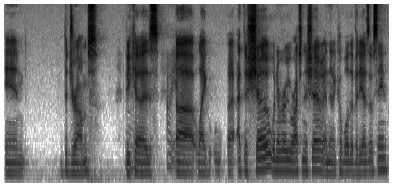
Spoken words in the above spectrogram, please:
in the drums because Oh, yeah. uh, like uh, at the show whenever we were watching the show and then a couple of the videos i've seen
